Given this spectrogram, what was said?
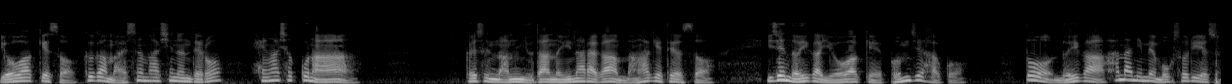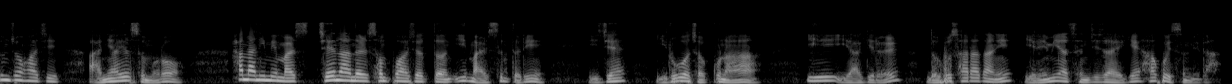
여호와께서 그가 말씀하시는 대로 행하셨구나. 그래서 남유다 너희 나라가 망하게 되었어. 이제 너희가 여호와께 범죄하고 또 너희가 하나님의 목소리에 순종하지 아니하였으므로 하나님이 재난을 선포하셨던 이 말씀들이 이제 이루어졌구나. 이 이야기를 너부사라단이 예레미야 선지자에게 하고 있습니다.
